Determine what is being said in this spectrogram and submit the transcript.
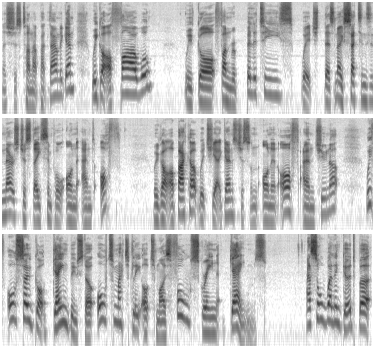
Let's just turn that back down again. We've got our firewall. We've got vulnerabilities, which there's no settings in there. It's just a simple on and off. We got our backup, which yet again is just an on and off and tune up. We've also got Game Booster automatically optimized full screen games. That's all well and good, but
